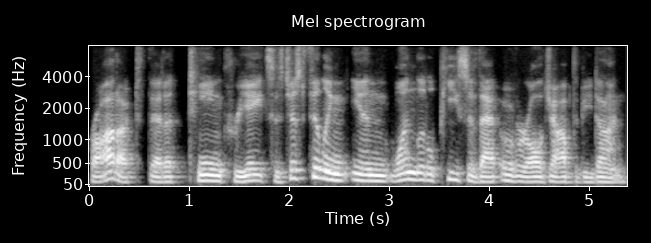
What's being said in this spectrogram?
product that a team creates is just filling in one little piece of that overall job to be done.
